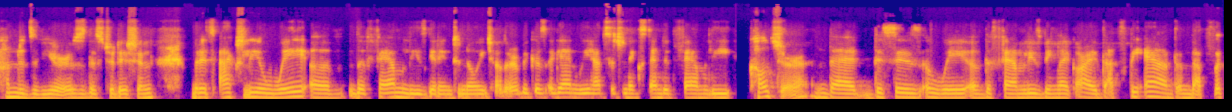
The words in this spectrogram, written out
hundreds of years this tradition but it's actually a way of the families getting to know each other because again we have such an extended family culture that this is a way of the families being like all right that's the aunt and that's the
